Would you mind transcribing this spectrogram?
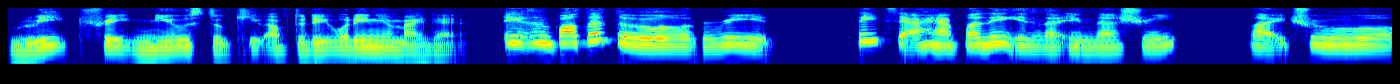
read trade news to keep up to date. What do you mean by that? It's important to read things that are happening in the industry, like through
